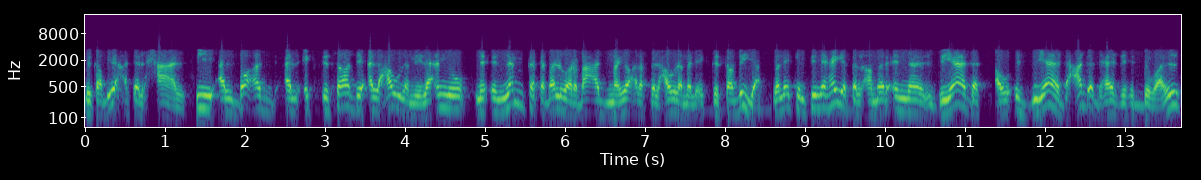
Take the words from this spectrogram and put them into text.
بطبيعة الحال في البعد الاقتصادي العولمي لأنه لم تتبلور بعد ما يعرف بالعولمة الاقتصادية الدولية. ولكن في نهاية الأمر أن زيادة أو ازدياد عدد هذه الدول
